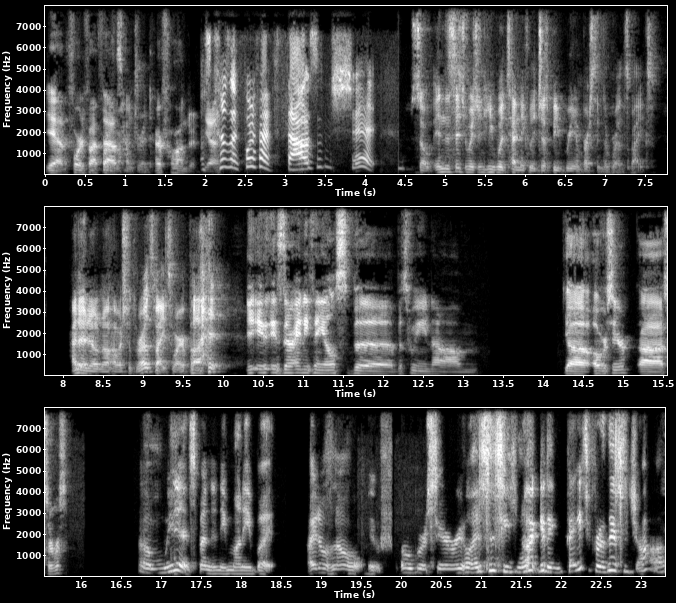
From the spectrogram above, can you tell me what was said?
yeah, the 45,000 400. or 400. I was Yeah, gonna say 45,000? Shit. So in this situation, he would technically just be reimbursing the road spikes. I don't know how much the road spikes were, but I- Is, there anything else be, between um, uh, overseer uh, service? um, we didn't spend any money, but I don't know if Overseer realizes he's not getting paid for this job.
